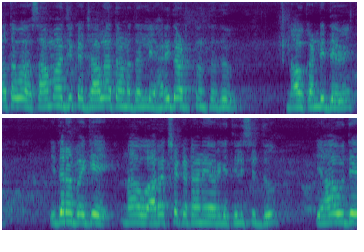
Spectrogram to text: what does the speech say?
ಅಥವಾ ಸಾಮಾಜಿಕ ಜಾಲತಾಣದಲ್ಲಿ ಹರಿದಾಡುತ್ತಂಥದ್ದು ನಾವು ಕಂಡಿದ್ದೇವೆ. ಇದರ ಬಗ್ಗೆ ನಾವು ಆರಕ್ಷಕ ಠಾಣೆಯವರಿಗೆ ತಿಳಿಸಿದ್ದು, ಯಾವುದೇ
